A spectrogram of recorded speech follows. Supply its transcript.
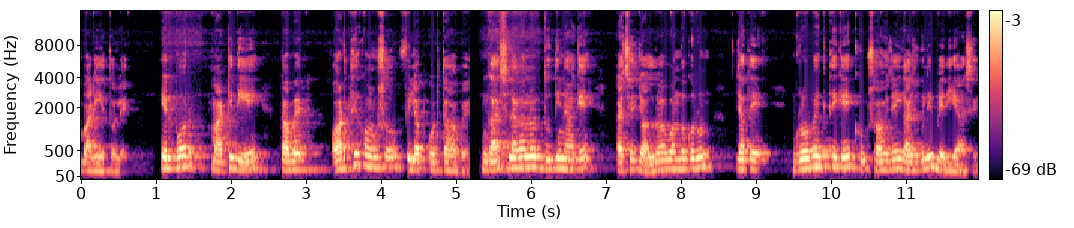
বাড়িয়ে তোলে। এরপর মাটি দিয়ে টবের অর্ধেক অংশ ফিল আপ করতে হবে। গাছ লাগানোর দুদিন আগে গাছে জল দেওয়া বন্ধ করুন, যাতে গ্রো ব্যাগ থেকে খুব সহজেই গাছগুলি বেরিয়ে আসে।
